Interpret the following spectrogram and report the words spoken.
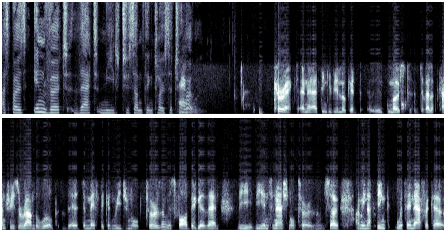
I suppose, invert that need to something closer to home. Correct. And I think if you look at uh, most developed countries around the world, the domestic and regional tourism is far bigger than the, the international tourism. So, I mean, I think within Africa,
